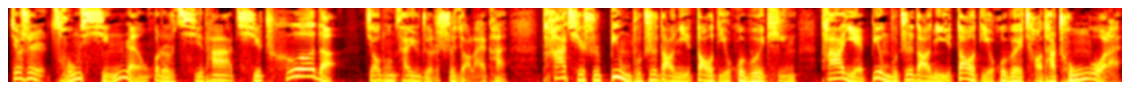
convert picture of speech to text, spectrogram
就是从行人或者是其他骑车的交通参与者的视角来看，他其实并不知道你到底会不会停，他也并不知道你到底会不会朝他冲过来。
